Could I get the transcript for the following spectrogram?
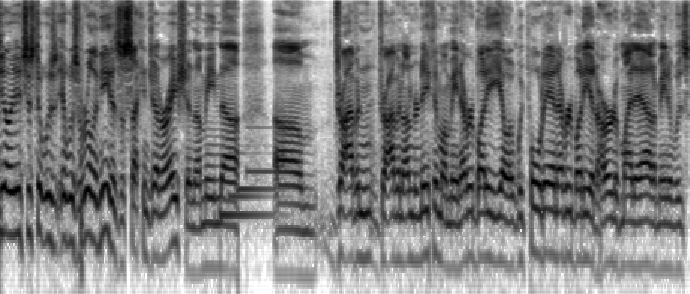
you know, it's just it was it was really neat as a second generation. I mean, uh, um, driving driving underneath him. I mean, everybody you know we pulled in. Everybody had heard of my dad. I mean, it was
